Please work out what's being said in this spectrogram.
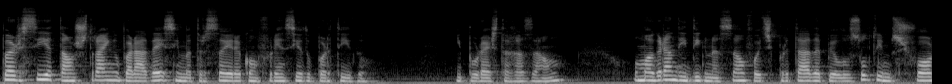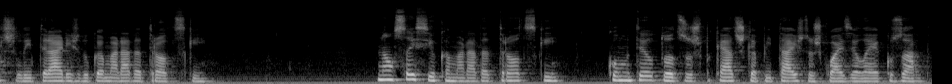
parecia tão estranho para a 13ª Conferência do Partido. E por esta razão, uma grande indignação foi despertada pelos últimos esforços literários do camarada Trotsky. Não sei se o camarada Trotsky cometeu todos os pecados capitais dos quais ele é acusado.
